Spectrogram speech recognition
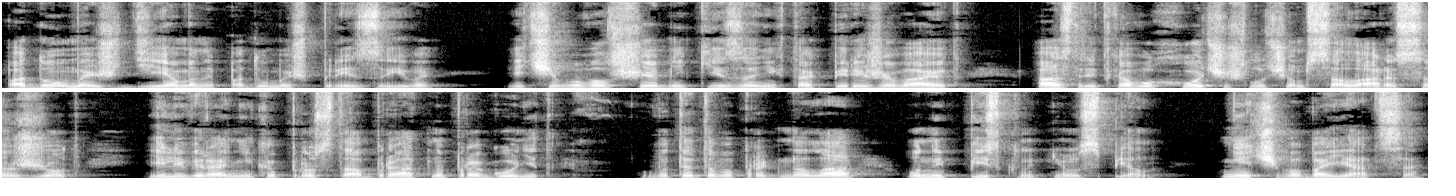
«Подумаешь, демоны, подумаешь, призывы. И чего волшебники из-за них так переживают? Астрид кого хочешь лучом Салары сожжет, или Вероника просто обратно прогонит. Вот этого прогнала, он и пискнуть не успел. Нечего бояться».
